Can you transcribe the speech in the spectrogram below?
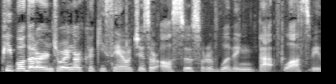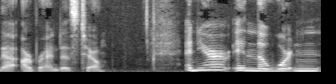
people that are enjoying our cookie sandwiches are also sort of living that philosophy that our brand is too. And you're in the Wharton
